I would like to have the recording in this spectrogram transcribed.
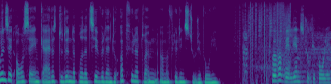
Uanset årsagen guider studenterbrød dig til, hvordan du opfylder drømmen om at flytte i en studiebolig. Hvorfor vælge en studiebolig?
